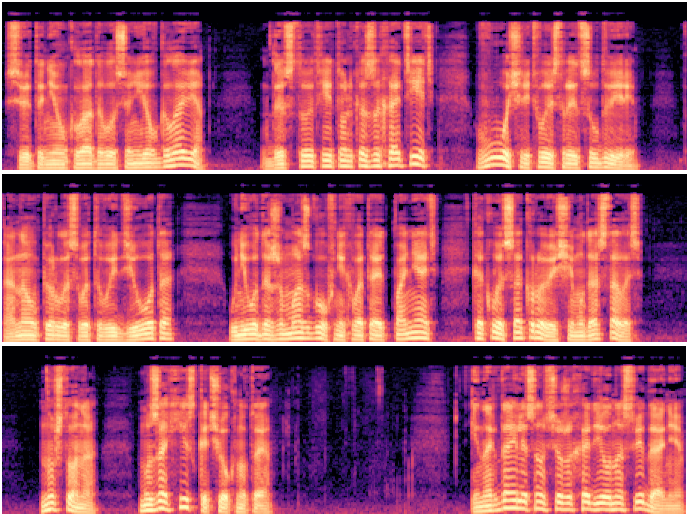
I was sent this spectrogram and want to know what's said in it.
Все это не укладывалось у нее в голове. Да стоит ей только захотеть, в очередь выстроиться у двери. Она уперлась в этого идиота, у него даже мозгов не хватает понять, какое сокровище ему досталось. Ну что она, мазохистка чокнутая? Иногда Элисон все же ходила на свидание.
